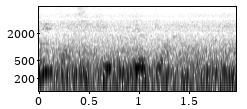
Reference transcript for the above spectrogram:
Please execute your the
